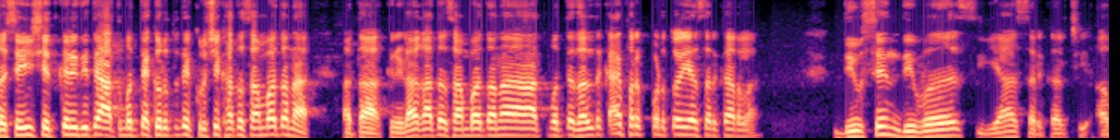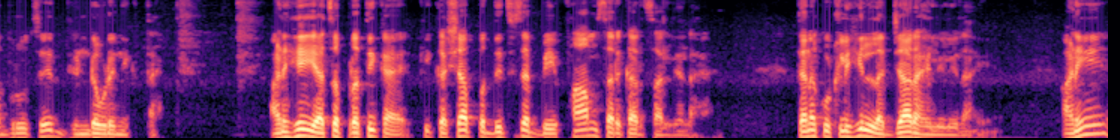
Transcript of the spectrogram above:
तसेही शेतकरी तिथे आत्महत्या करतो ते कृषी खातं सांभाळताना. आता क्रीडा खातं सांभाळताना आत्महत्या झाली तर काय फरक पडतो या सरकारला? दिवसेंदिवस या सरकारची अब्रूचे धिंडवडे निघत आहेत आणि हे याचं प्रतीक आहे की कशा पद्धतीचं बेफाम सरकार चाललेलं आहे. त्यांना कुठलीही लज्जा राहिलेली नाही. आणि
